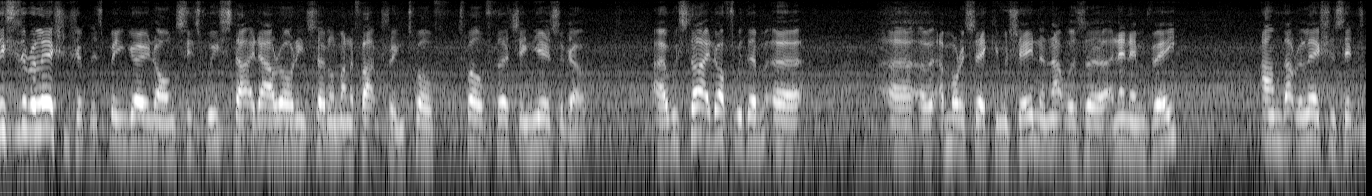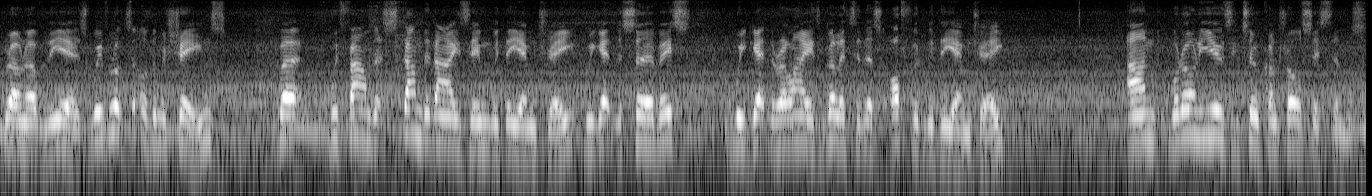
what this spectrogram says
This is a relationship that's been going on since we started our own internal manufacturing 12, 12 13 years ago. Uh, we started off with a, uh, a, a Mori Seiki machine and that was uh, an NMV and that relationship's grown over the years. We've looked at other machines but we found that standardising with DMG, we get the service, we get the reliability that's offered with DMG and we're only using two control systems.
